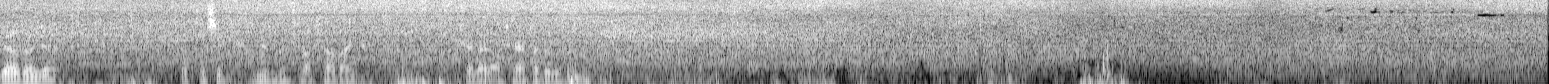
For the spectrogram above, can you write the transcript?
Biraz önce yaklaşık 100 metre aşağıdaydı. Şelale aşağıya kadar uzanmış.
